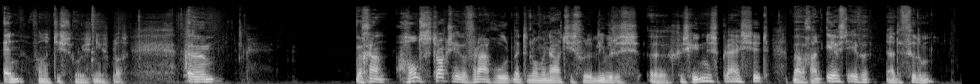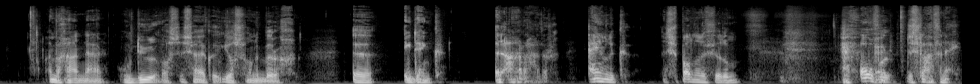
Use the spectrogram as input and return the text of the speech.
en van het Historisch Nieuwsblad. Um, we gaan Hans straks even vragen hoe het met de nominaties... voor de Libris uh, Geschiedenisprijs zit. Maar we gaan eerst even naar de film. En we gaan naar Hoe duur was de suiker, Jos van den Burg. Uh, ik denk, een aanrader. Eindelijk een spannende film over de slavernij.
